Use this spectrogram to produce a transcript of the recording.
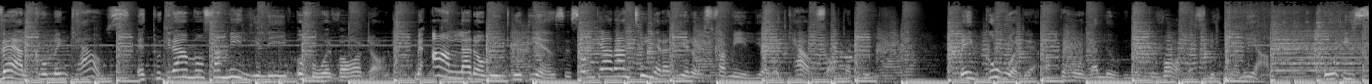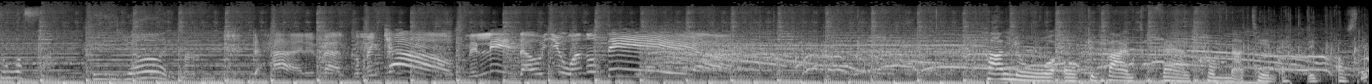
Välkommen Kaos! Ett program om familjeliv och vår vardag. Med alla de ingredienser som garanterat ger oss familjer ett kaosartat liv. Men går det att behålla lugnet och vardagslyckan i allt? Och i så fall, hur gör man? Det här är Välkommen Kaos med Linda och Hallå och varmt välkomna till ett nytt avsnitt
